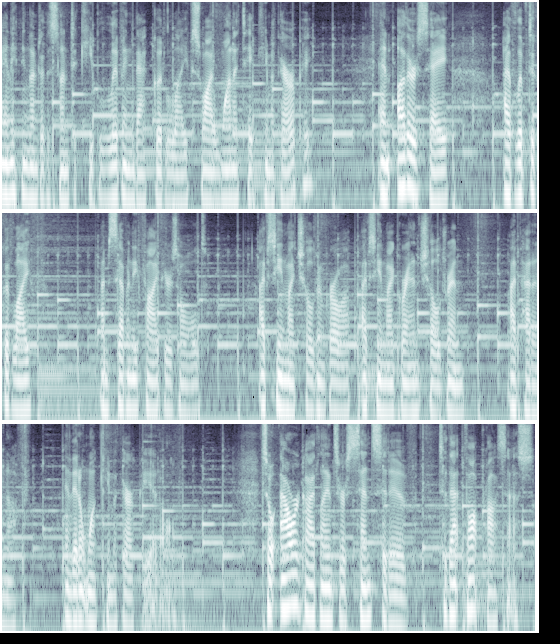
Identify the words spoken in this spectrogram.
anything under the sun to keep living that good life, so I want to take chemotherapy. And others say, I've lived a good life. I'm 75 years old. I've seen my children grow up. I've seen my grandchildren. I've had enough, and they don't want chemotherapy at all. So our guidelines are sensitive to that thought process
